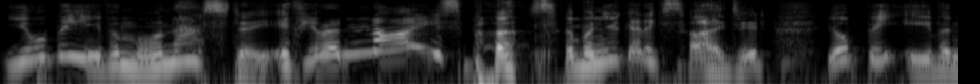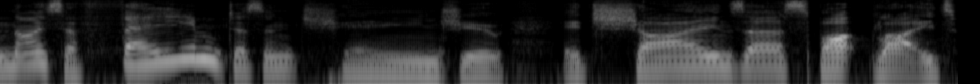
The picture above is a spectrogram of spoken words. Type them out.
you will be even more nasty. If you're a nice person, when you get excited, you'll be even nicer. Fame doesn't change you, it shines a spotlight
